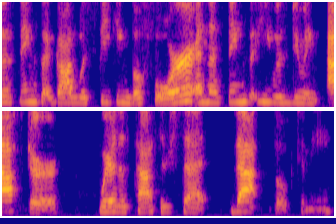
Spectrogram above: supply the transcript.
the things that God was speaking before and the things that he was doing after where this passage set, that spoke to me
